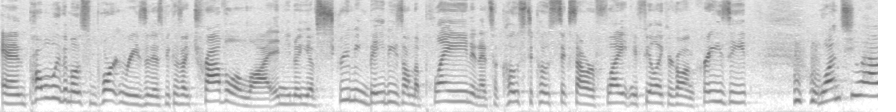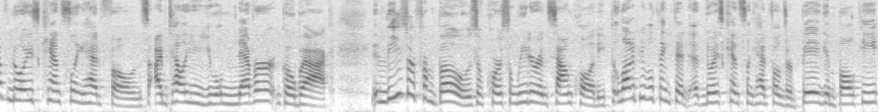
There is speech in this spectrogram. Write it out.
And probably the most important reason is because I travel a lot and you know you have screaming babies on the plane and it's a coast to coast six hour flight and you feel like you're going crazy. Once you have noise canceling headphones, I'm telling you, you will never go back. And these are from Bose, of course, a leader in sound quality. A lot of people think that uh, noise canceling headphones are big and bulky.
